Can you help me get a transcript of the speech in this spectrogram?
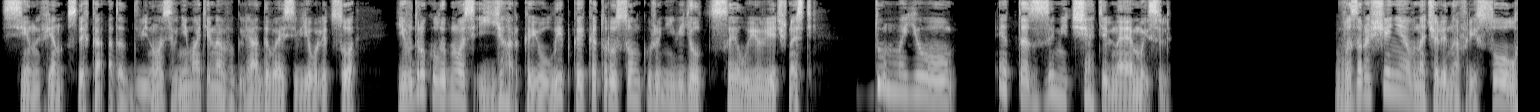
Синфен слегка отодвинулась, внимательно выглядываясь в его лицо, и вдруг улыбнулась яркой улыбкой, которую Сонг уже не видел целую вечность. «Думаю, это замечательная мысль». Возвращение вначале на Фрисул,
